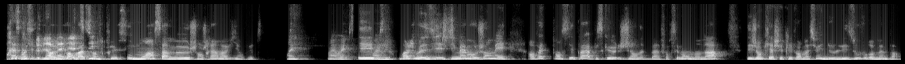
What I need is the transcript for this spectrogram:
presque moi, tu deviens magnétique. Une formation de plus ou moins, ça me changerait à ma vie, en fait. Oui. Ouais, ouais. Et moi, je me dis, je dis même aux gens, mais en fait, pensez pas, parce que ben, forcément, on en a, des gens qui achètent les formations, ils ne les ouvrent même pas.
